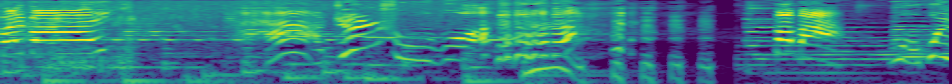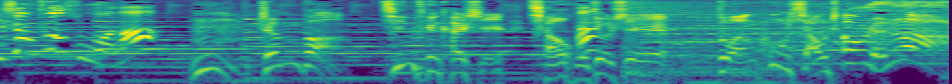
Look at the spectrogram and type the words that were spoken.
拜拜。啊，真舒服。爸爸，我会上厕所了。嗯，真棒！今天开始，巧虎就是短裤小超人啦！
